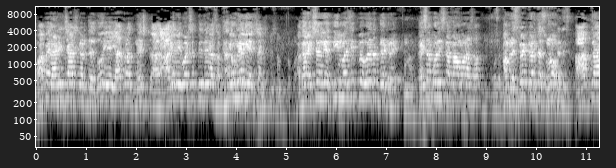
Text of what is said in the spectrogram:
वहाँ पे लाठी चार्ज करते तो ये यात्रा नेक्स्ट आगे नहीं बढ़ सकती थी ना सब क्यों नहीं लिए एक्शन अगर एक्शन लिए तीन मस्जिद पे हुए तक देख रहे कैसा पुलिस का काम हो रहा साहब हम रिस्पेक्ट करते हैं सुनो। आपका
